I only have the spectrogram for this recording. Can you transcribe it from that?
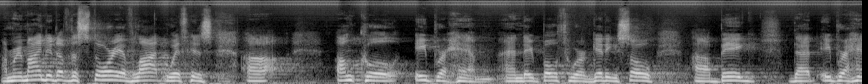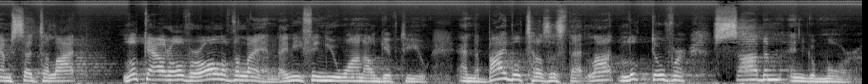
I'm reminded of the story of Lot with his uh, uncle Abraham, and they both were getting so uh, big that Abraham said to Lot, Look out over all of the land. Anything you want, I'll give to you. And the Bible tells us that Lot looked over Sodom and Gomorrah.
